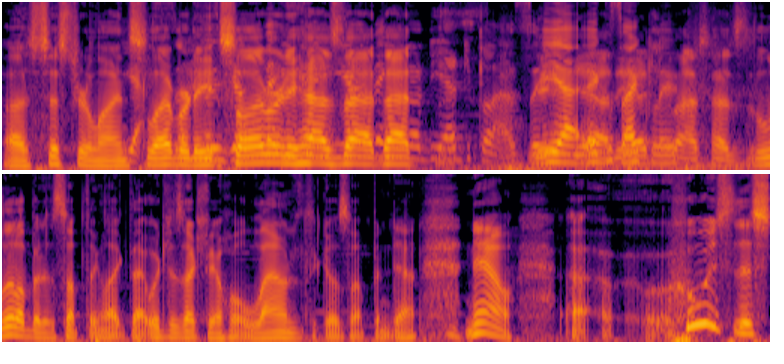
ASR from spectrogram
uh, sister lines. Yes. Celebrity, Celebrity thinking- has that. That the edge glass. The- yeah, the Edge exactly. Glass has a little bit of something like that, which is actually a whole lounge that goes up and down. Now, uh, who is this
